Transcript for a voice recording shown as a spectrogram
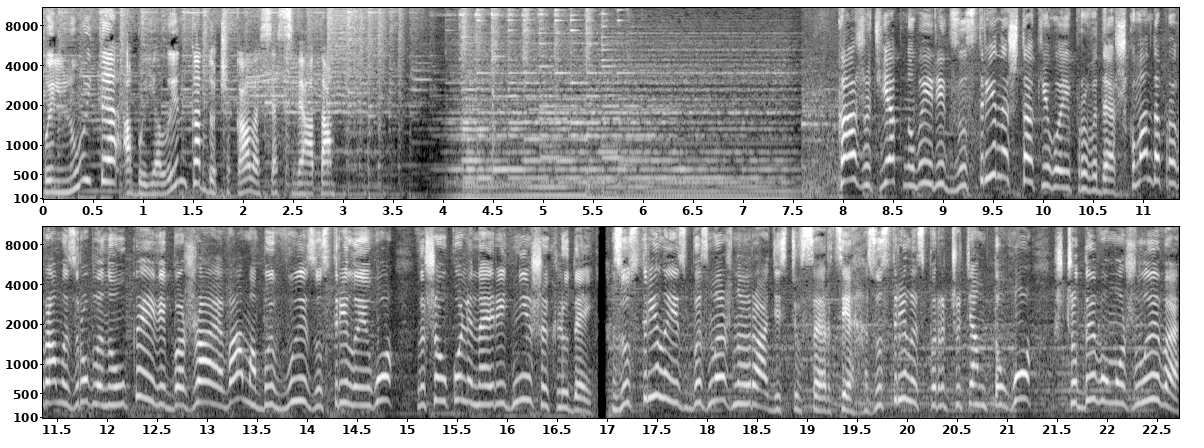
пильнуйте, аби ялинка дочекалася свята. Кажуть, як новий рік зустрінеш, так його і проведеш. Команда програми зроблено у Києві. Бажає вам, аби ви зустріли його лише у колі найрідніших людей. Зустріли із безмежною радістю в серці. Зустріли з передчуттям того, що диво можливе,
